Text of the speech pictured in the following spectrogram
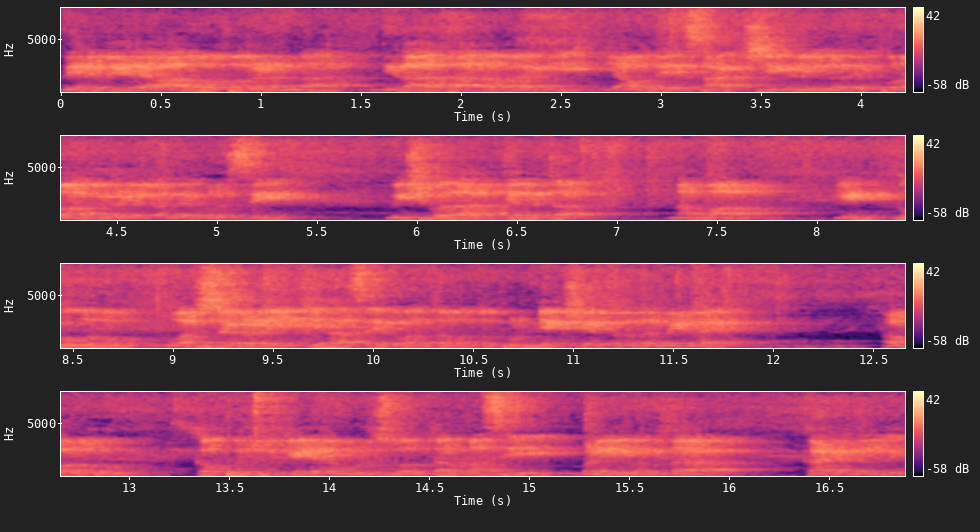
ಬೇರೆ ಬೇರೆ ಆರೋಪಗಳನ್ನ ನಿರಾಧಾರವಾಗಿ ಯಾವುದೇ ಸಾಕ್ಷಿಗಳಿಲ್ಲದೆ, ಪುರಾವೆಗಳಿಲ್ಲದೆ ಹೊರಿಸಿ ವಿಶ್ವದಾದ್ಯಂತ ನಮ್ಮ ಎಂಟುನೂರು ವರ್ಷಗಳ ಇತಿಹಾಸ ಇರುವಂಥ ಒಂದು ಪುಣ್ಯ ಕ್ಷೇತ್ರದ ಮೇಲೆ ಅವರು ಕಪ್ಪು ಚುಕ್ಕೆಯನ್ನು ಉಳಿಸುವಂಥ ಮಸಿ ಬಳಿಯುವಂತಹ ಕಾರ್ಯದಲ್ಲಿ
